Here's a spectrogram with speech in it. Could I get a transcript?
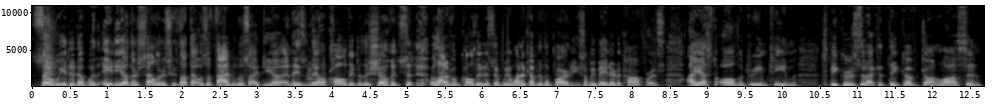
So we ended up with 80 other sellers who thought that was a fabulous idea. And they, they all called into the show and said, a lot of them called in and said, we want to come to the party. So we made it a conference. I asked all the dream team speakers that I could think of, John Lawson,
